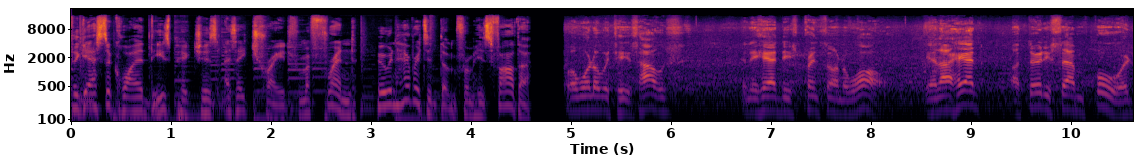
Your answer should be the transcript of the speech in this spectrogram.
The guest acquired these pictures as a trade from a friend who inherited them from his father. Well, I went over to his house and they had these prints on the wall. And I had a 37 Ford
